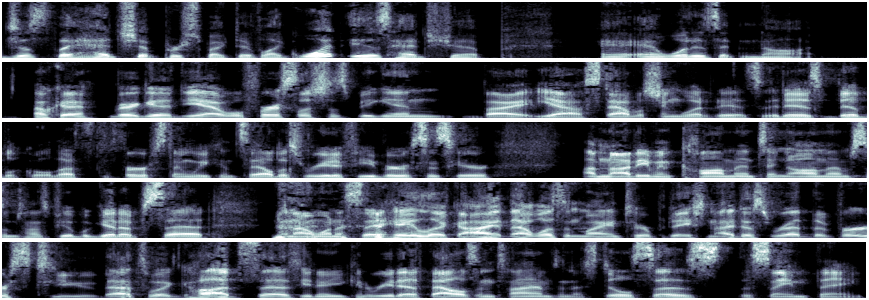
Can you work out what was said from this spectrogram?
just the headship perspective, like what is headship and, and what is it not? Okay, very good. Yeah, well, first let's just begin by yeah establishing what it is. It is biblical. That's the first thing we can say. I'll just read a few verses here. I'm not even commenting on them. Sometimes people get upset, and I want to say, "Hey, look, I that wasn't my interpretation. I just read the verse to you. That's what God says." You know, you can read it a thousand times, and it still says the same thing.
